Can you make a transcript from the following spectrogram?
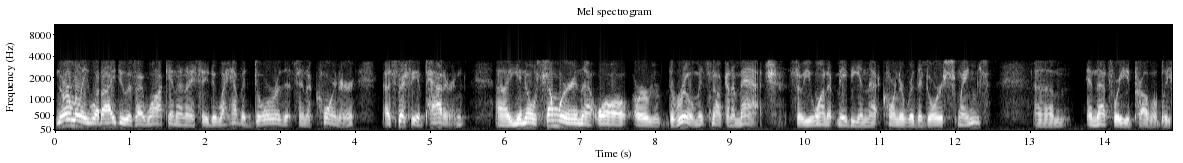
normally what I do is I walk in and I say, "Do I have a door that's in a corner, especially a pattern?" Uh, you know somewhere in that wall or the room it's not going to match. So you want it maybe in that corner where the door swings, um, and that's where you'd probably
